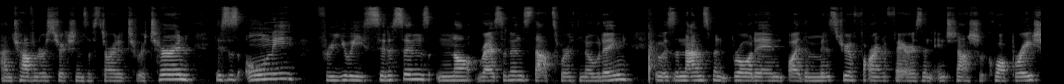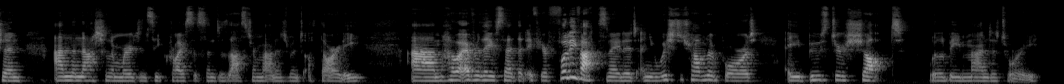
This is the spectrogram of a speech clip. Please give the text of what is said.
and travel restrictions have started to return. This is only for UAE citizens, not residents. That's worth noting. It was an announcement brought in by the Ministry of Foreign Affairs and International Cooperation and the National Emergency Crisis and Disaster Management Authority. Um, however, they've said that if you're fully vaccinated and you wish to travel abroad, a booster shot will be mandatory.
